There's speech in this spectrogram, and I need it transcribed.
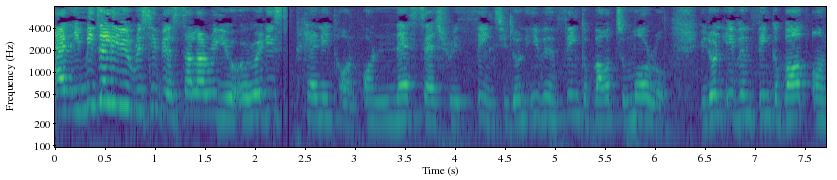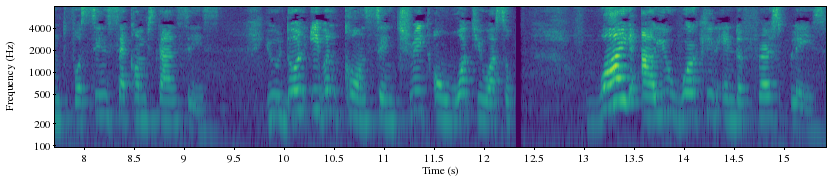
and immediately you receive your salary you already spend it on unnecessary things. You don't even think about tomorrow. You don't even think about unforeseen circumstances. You don't even concentrate on what you are supposed why are you working in the first place?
